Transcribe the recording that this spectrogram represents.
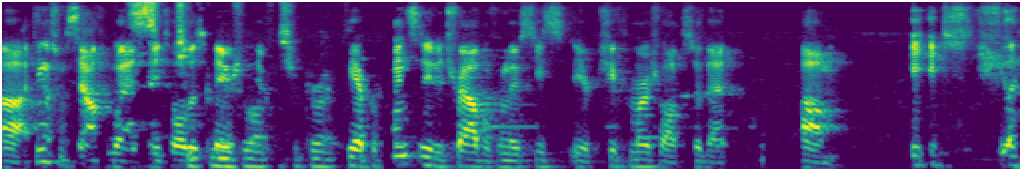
uh, I think it was from Southwest, they told chief us commercial they, officer, correct. Yeah, propensity to travel from their, chief commercial officer that um, it, it's like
